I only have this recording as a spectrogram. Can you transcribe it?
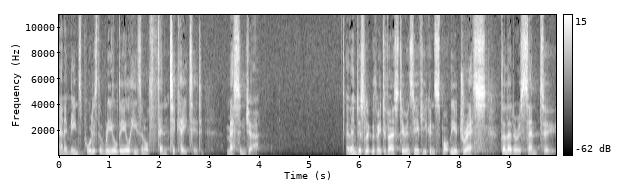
And it means Paul is the real deal, he's an authenticated messenger. And then just look with me to verse 2 and see if you can spot the address the letter is sent to.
